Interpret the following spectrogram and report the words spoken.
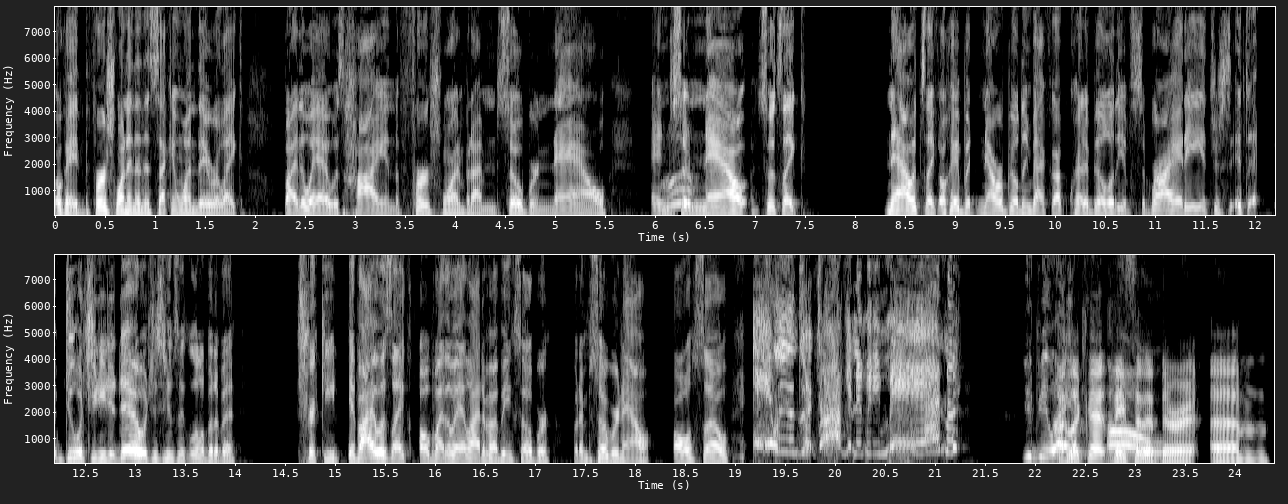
okay, the first one, and then the second one they were like, by the way, I was high in the first one, but I'm sober now, and so now, so it's like. Now it's like okay, but now we're building back up credibility of sobriety. It's just it's do what you need to do. It just seems like a little bit of a tricky. If I was like, oh, by the way, I lied about being sober, but I'm sober now. Also, aliens are talking to me, man. You'd be like, I like that they said that "Oh." they're um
